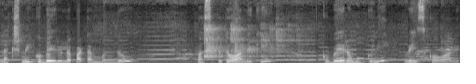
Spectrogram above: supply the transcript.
లక్ష్మీ కుబేరుల పటం ముందు పసుపుతో అలికి కుబేర ముగ్గుని వేసుకోవాలి.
